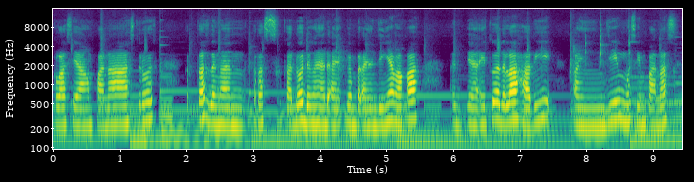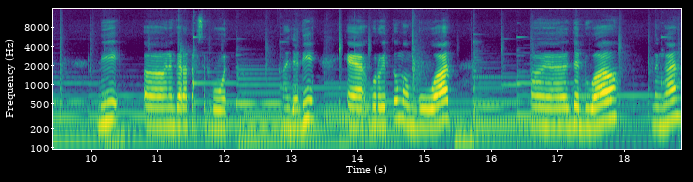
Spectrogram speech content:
kelas yang panas. Terus kertas dengan kertas kado dengan ada gambar anjingnya maka ya itu adalah hari anjing musim panas di e, negara tersebut. Nah, jadi kayak guru itu membuat e, jadwal dengan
